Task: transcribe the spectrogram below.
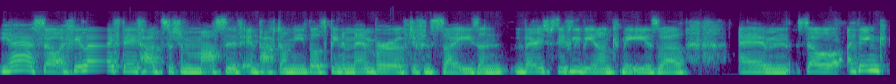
yeah, so I feel like they've had such a massive impact on me, both being a member of different societies and very specifically being on committee as well. Um, so I think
